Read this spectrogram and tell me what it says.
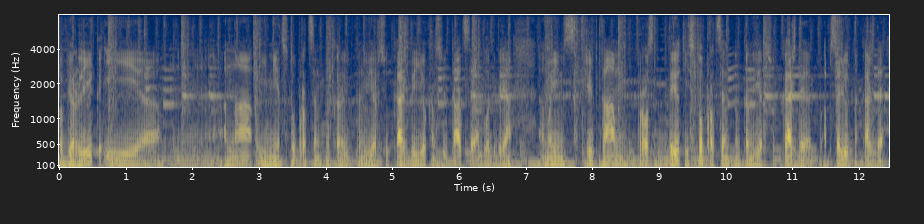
Faberlic и э, она имеет стопроцентную конверсию. Каждая ее консультация благодаря моим скриптам просто дает ей стопроцентную конверсию. Каждая, абсолютно каждая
